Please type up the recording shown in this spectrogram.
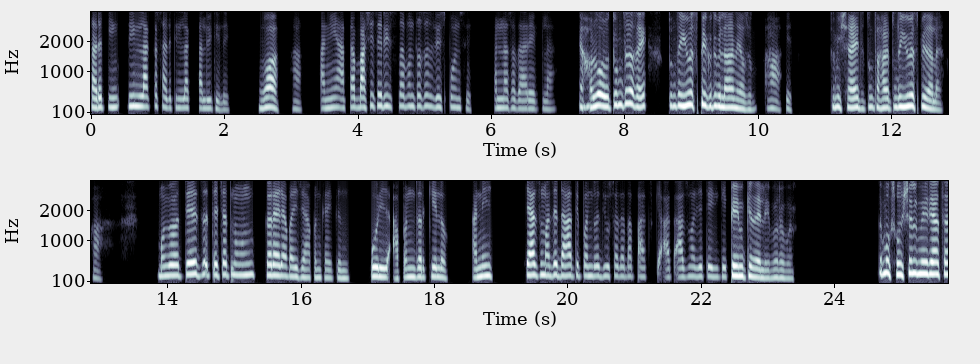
3.5 3 लाख का 3.5 लाख चालू केले. वाह! हां. आणि आता बाकीच्या रील्सचा पण तसाच रिस्पॉन्स आहे. 50,000 1 लाख. हळू-हळू तुमचं कसं आहे, तुमचं यू-एस-पी तुम्ही लहान आहे अजून. हां, तेच. तुम्ही शाळेत तुमचा हा तुमचा यू-एस-पी झालाय. मग तेच त्याच्यात मग करायला पाहिजे आपण काहीतरी. पुढे आपण जर केलं आणि त्याच माझे 10 ते 15 दिवसात आता 5K आज आज माझे 10K 10K झाले बरोबर. तर मग सोशल मीडियाचा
